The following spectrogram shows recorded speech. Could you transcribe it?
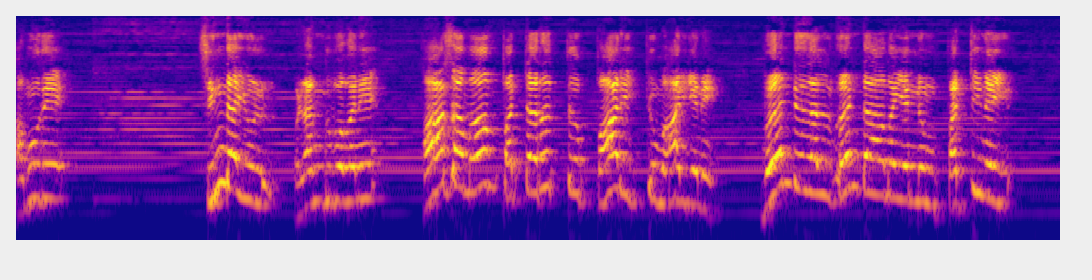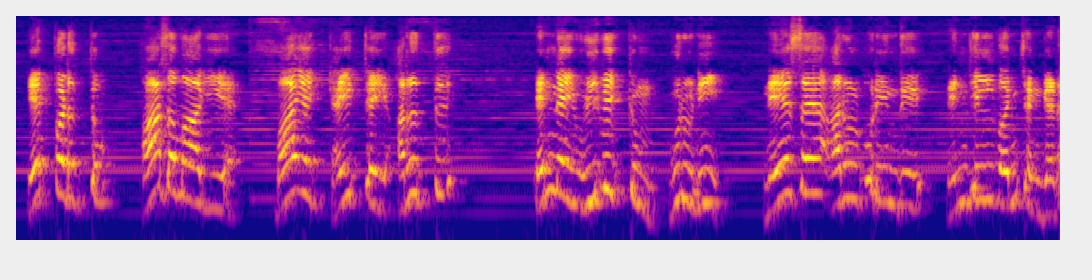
அமுதே. சிந்தையுள் விளங்குபவனே பாசமாம் பட்டறுத்து பாரிக்கும் ஆரியனே. வேண்டுதல் வேண்டாமை என்னும் பற்றினை ஏற்படுத்தும் பாசமாகிய மாயை கயிற்றை அறுத்து என்னை உய்விக்கும் குரு நீ நேச அருள் புரிந்து நெஞ்சில் வஞ்சங்கட.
